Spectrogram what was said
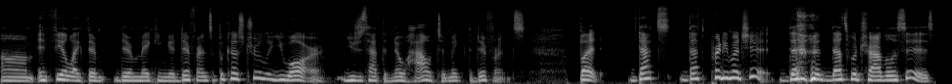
um, and feel like they're they're making a difference because truly you are. You just have to know how to make the difference. But that's that's pretty much it. that's what Travalyst is.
